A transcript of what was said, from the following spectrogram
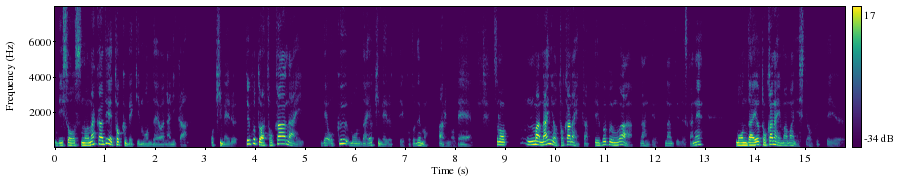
リソースの中で解くべき問題は何かを決める。ということは解かないでおく問題を決めるっていうことでもあるので、その、まあ何を解かないかっていう部分は、なんて、なんていうんですかね。問題を解かないままにしておくっていう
